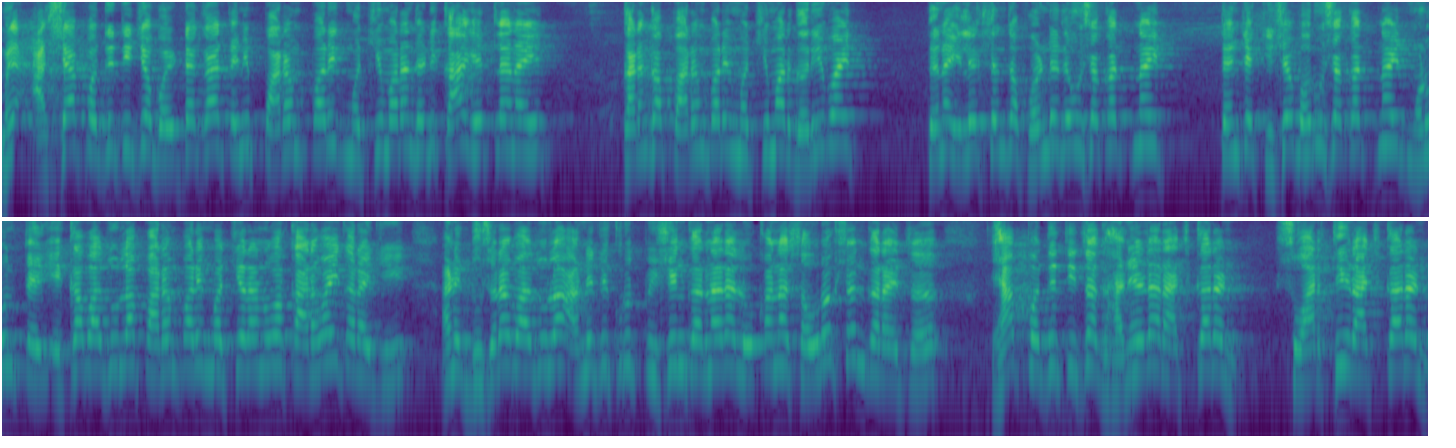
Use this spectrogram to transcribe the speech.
म्हणजे अशा पद्धतीच्या बैठका त्यांनी पारंपरिक मच्छीमारांसाठी का घेतल्या नाहीत? कारण का पारंपरिक मच्छीमार गरीब आहेत त्यांना इलेक्शनचा फंड देऊ शकत नाहीत. त्यांचे खिसे भरू शकत नाहीत म्हणून ते एका बाजूला पारंपरिक मच्छिरांवर कारवाई करायची आणि दुसऱ्या बाजूला अनधिकृत फिशिंग करणाऱ्या लोकांना संरक्षण करायचं ह्या पद्धतीचं घाणेरडं राजकारण स्वार्थी राजकारण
